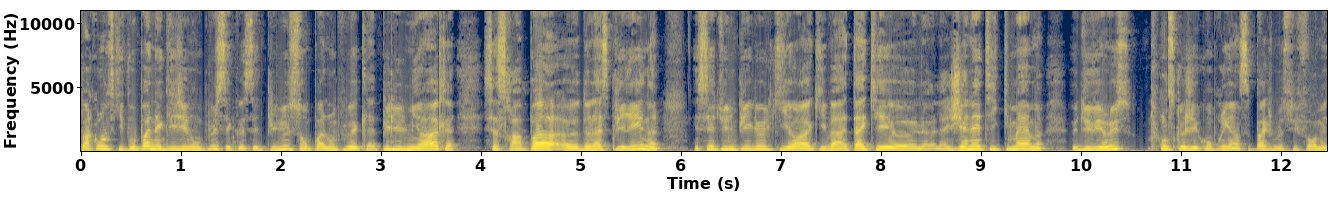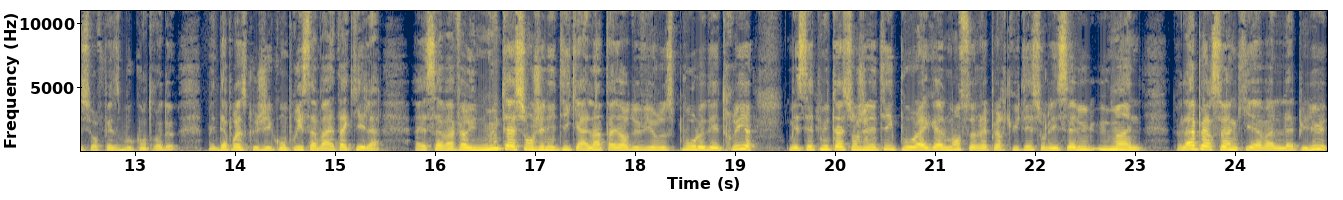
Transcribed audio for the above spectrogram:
Par contre, ce qu'il faut pas négliger non plus, c'est que cette pilule sans pas non plus être la pilule miracle. Ce sera pas euh, de l'aspirine. C'est une pilule qui aura, qui va attaquer euh, la, génétique même du virus pour ce que j'ai compris, hein, c'est pas que je me suis formé sur Facebook entre deux, mais d'après ce que j'ai compris, ça va attaquer la, euh, ça va faire une mutation génétique à l'intérieur du virus pour le détruire, mais cette mutation génétique pourrait également se répercuter sur les cellules humaines de la personne qui avale la pilule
